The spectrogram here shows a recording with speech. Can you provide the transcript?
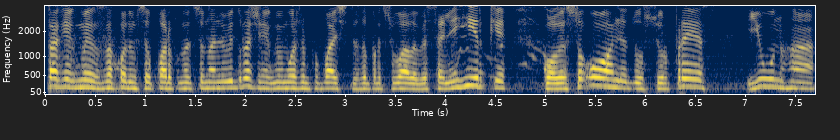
Так як ми знаходимося в парку національного відродження, як ми можемо побачити, запрацювали веселі гірки, колесо огляду, сюрприз, юнга,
